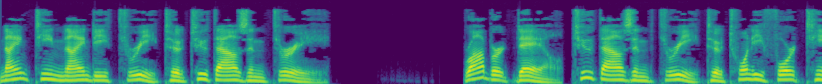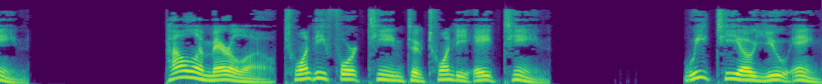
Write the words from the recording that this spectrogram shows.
(1993–2003). Robert Dale, 2003 to 2014. Paola Merlo 2014 to 2018 Hwee Tou Ng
